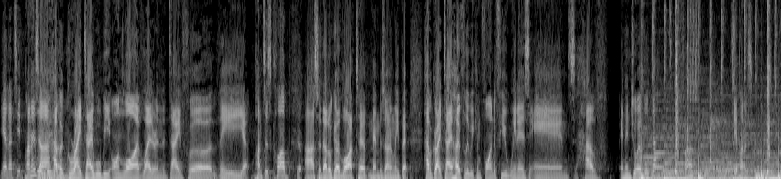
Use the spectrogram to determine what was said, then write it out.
Yeah, that's it, punters. We'll uh, have um, a great day. We'll be on live later in the day for the Punters Club. Yep. Uh, so that'll go live to members only. But have a great day. Hopefully, we can find a few winners and have an enjoyable day. Fun. See you, punters.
